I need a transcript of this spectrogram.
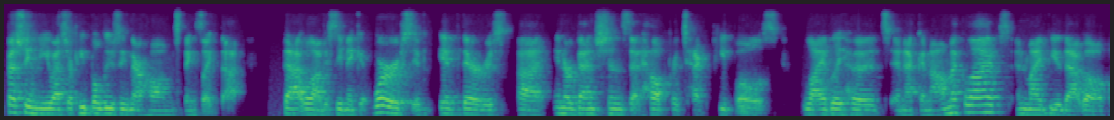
especially in the US, are people losing their homes, things like that? That will obviously make it worse if, if there's uh, interventions that help protect people's livelihoods and economic lives. In my view, that will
